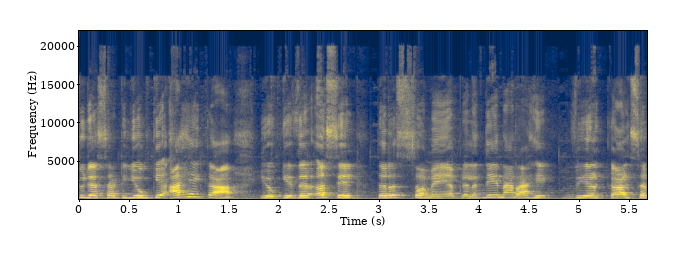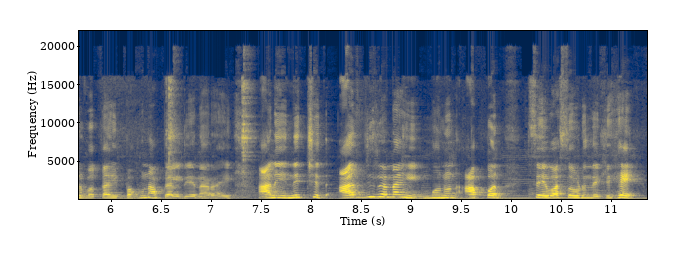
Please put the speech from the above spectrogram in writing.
तुझ्यासाठी योग्य आहे का? योग्य जर असेल तरच स्वामी आई आपल्याला देणार आहे. वेळ काळ सर्व काही पाहून आपल्याला देणार आहे. आणि निश्चित आज दिलं नाही म्हणून आपण सेवा सोडून द्यायची. हे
